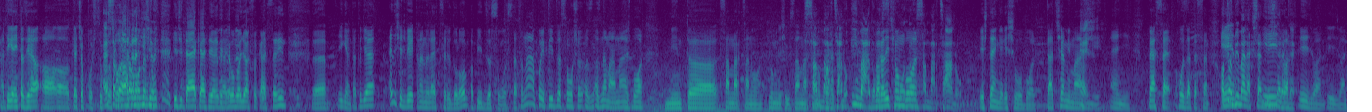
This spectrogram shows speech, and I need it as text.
Hát igen, itt azért a, a, a ketchupos cukros Ezt egy mondani, kicsit, hogy kicsit el kell térni a jó magyar szokás szerint. Uh, igen, tehát ugye ez is egy végtelenül egyszerű dolog, a pizza szósz. Tehát a nápolyi pizza szósz az, az nem áll másból, mint uh, San Marzano, jó minőségű San Marzano, San Marzano, imádom paradicsomból. ezt kimondani, San Marzano. és tengeri sóból. Tehát semmi más. Ennyi. Ennyi. Persze, hozzáteszem. A többi meleg szendvics, így gyerekek. Van, így van, így van,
